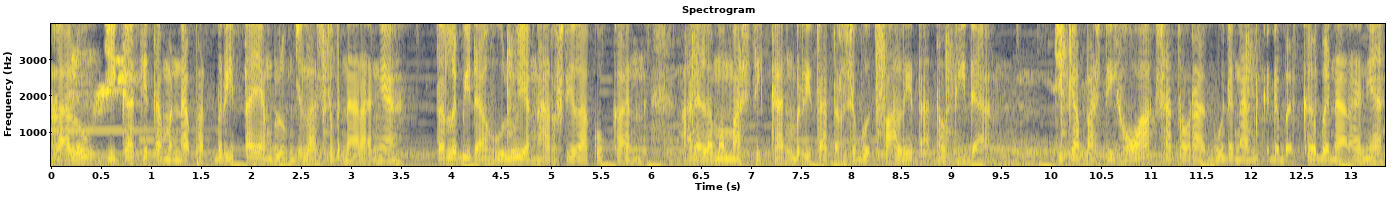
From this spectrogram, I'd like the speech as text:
Lalu, jika kita mendapat berita yang belum jelas kebenarannya, terlebih dahulu yang harus dilakukan adalah memastikan berita tersebut valid atau tidak. Jika pasti hoaks atau ragu dengan kebenarannya,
